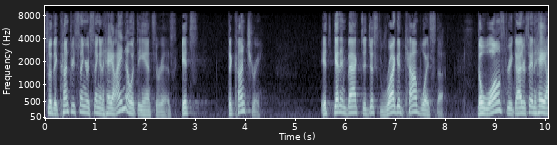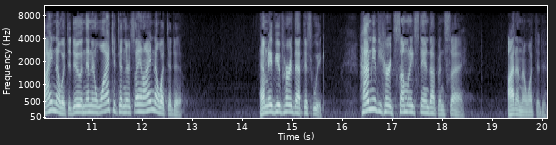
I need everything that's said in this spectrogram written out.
So the country singer is singing, Hey, I know what the answer is. It's the country. It's getting back to just rugged cowboy stuff. The Wall Street guys are saying, Hey, I know what to do. And then in Washington, they're saying, I know what to do. How many of you have heard that this week? How many of you heard somebody stand up and say, I don't know what to do?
